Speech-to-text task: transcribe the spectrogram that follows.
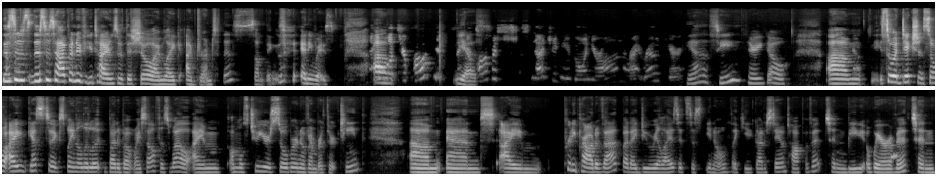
this is this has happened a few times with this show. I'm like, I've dreamt this. Something's, anyways. Um, what's your purpose? yes. Your purpose is just nudging you, going, "You're on right road, Carrie." Yeah. See, there you go. Um, yeah. So addiction. So I guess to explain a little bit about myself as well. I am almost two years sober. November thirteenth, um, and I'm pretty proud of that. But I do realize it's just you know like you got to stay on top of it and be aware of it. And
